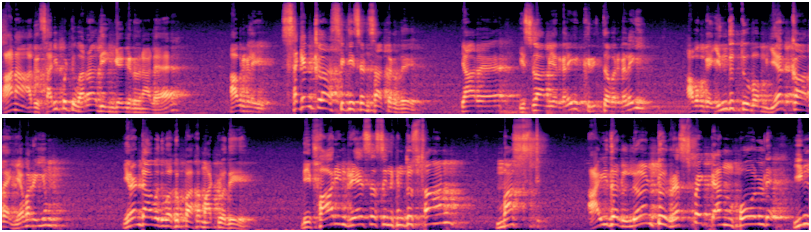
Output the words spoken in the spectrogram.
ஆனால் அது சரிப்பட்டு வராது இங்கேங்கிறதுனால அவர்களை செகண்ட் கிளாஸ் சிட்டிசன்ஸ் ஆக்கிறது. யார? இஸ்லாமியர்களை கிறித்தவர்களை அவங்க இந்துத்துவம் ஏற்காத எவரையும் இரண்டாவது வகுப்பாக மாற்றுவது. The foreign races in Hindustan must either learn to respect and hold in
